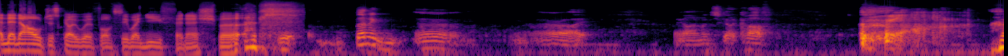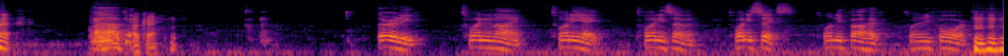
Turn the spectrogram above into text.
and then I'll just go with obviously when you finish. But then, uh, alright. Hang on, I just got a cough. okay. okay, 30, 29, 28, 27, 26, 25, 24, hmm.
